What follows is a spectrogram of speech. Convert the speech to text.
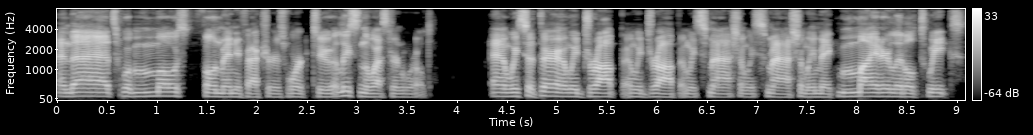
And that's what most phone manufacturers work to, at least in the Western world. And we sit there and we drop and we drop and we smash and we smash and we make minor little tweaks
